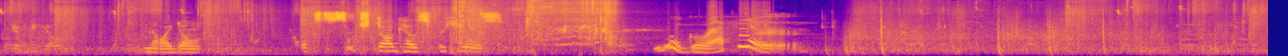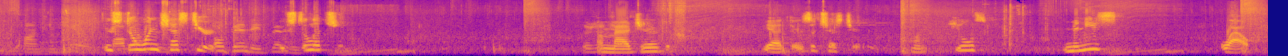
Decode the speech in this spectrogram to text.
Do you have any heals? No, I don't. Let's search doghouse for heals. Ooh, a grappler. Find some heals. There's still one chest here. Oh, band-aids, There's band-aids. still a ch- There's a Imagine. Yeah, there's a chest here. Come on. Heals. Minis. Wow.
